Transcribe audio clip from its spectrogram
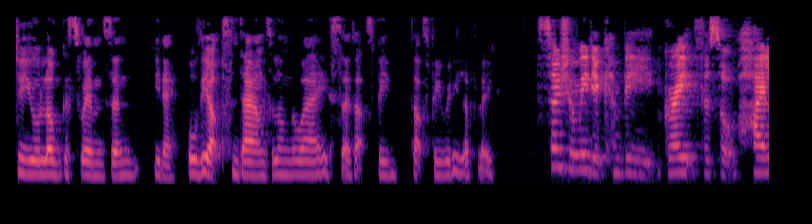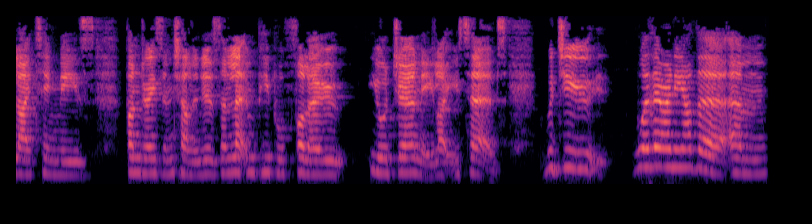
do your longer swims and, you know, all the ups and downs along the way. So that's been, that's been really lovely social media can be great for sort of highlighting these fundraising challenges and letting people follow your journey, like you said. Would you? Were there any other um,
